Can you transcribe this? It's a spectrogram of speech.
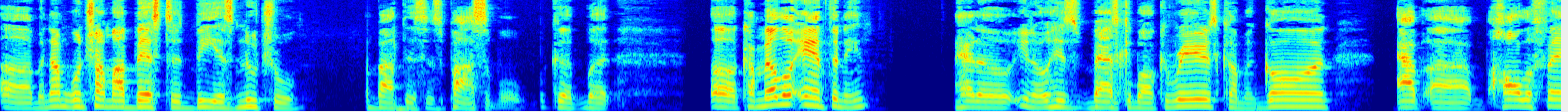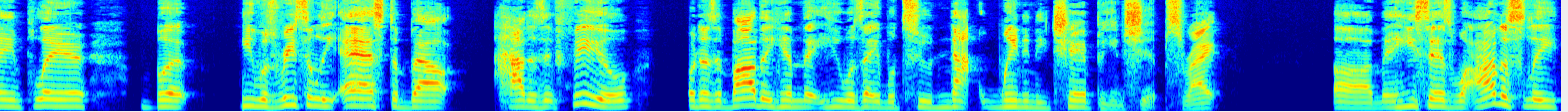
um, and I'm going to try my best to be as neutral about this as possible. Because, but uh, Carmelo Anthony had a you know his basketball career is come and gone, uh, Hall of Fame player, but he was recently asked about how does it feel or does it bother him that he was able to not win any championships, right? Um, and he says, well, honestly,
